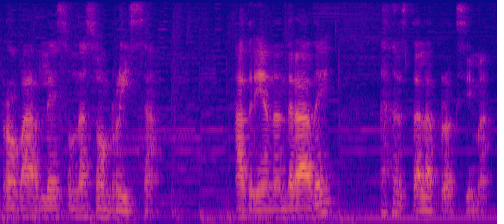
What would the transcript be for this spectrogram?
robarles una sonrisa. Adrián Andrade, hasta la próxima.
